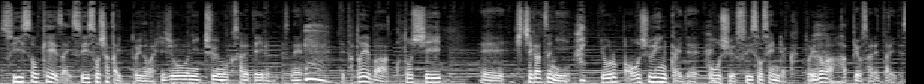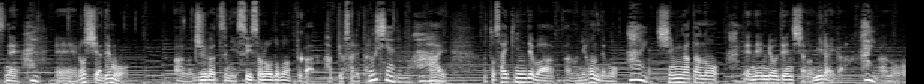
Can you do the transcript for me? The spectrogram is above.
水素経済水素社会というのが非常に注目されているんですね、えー、で例えば今年えー、7月にヨーロッパ欧州委員会で欧州水素戦略というのが発表されたりですね、はい、えー、ロシアでもあの10月に水素ロードマップが発表されたりロシアでもはい、あと最近ではあの日本でも新型の燃料電池車の未来が、はい、あの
